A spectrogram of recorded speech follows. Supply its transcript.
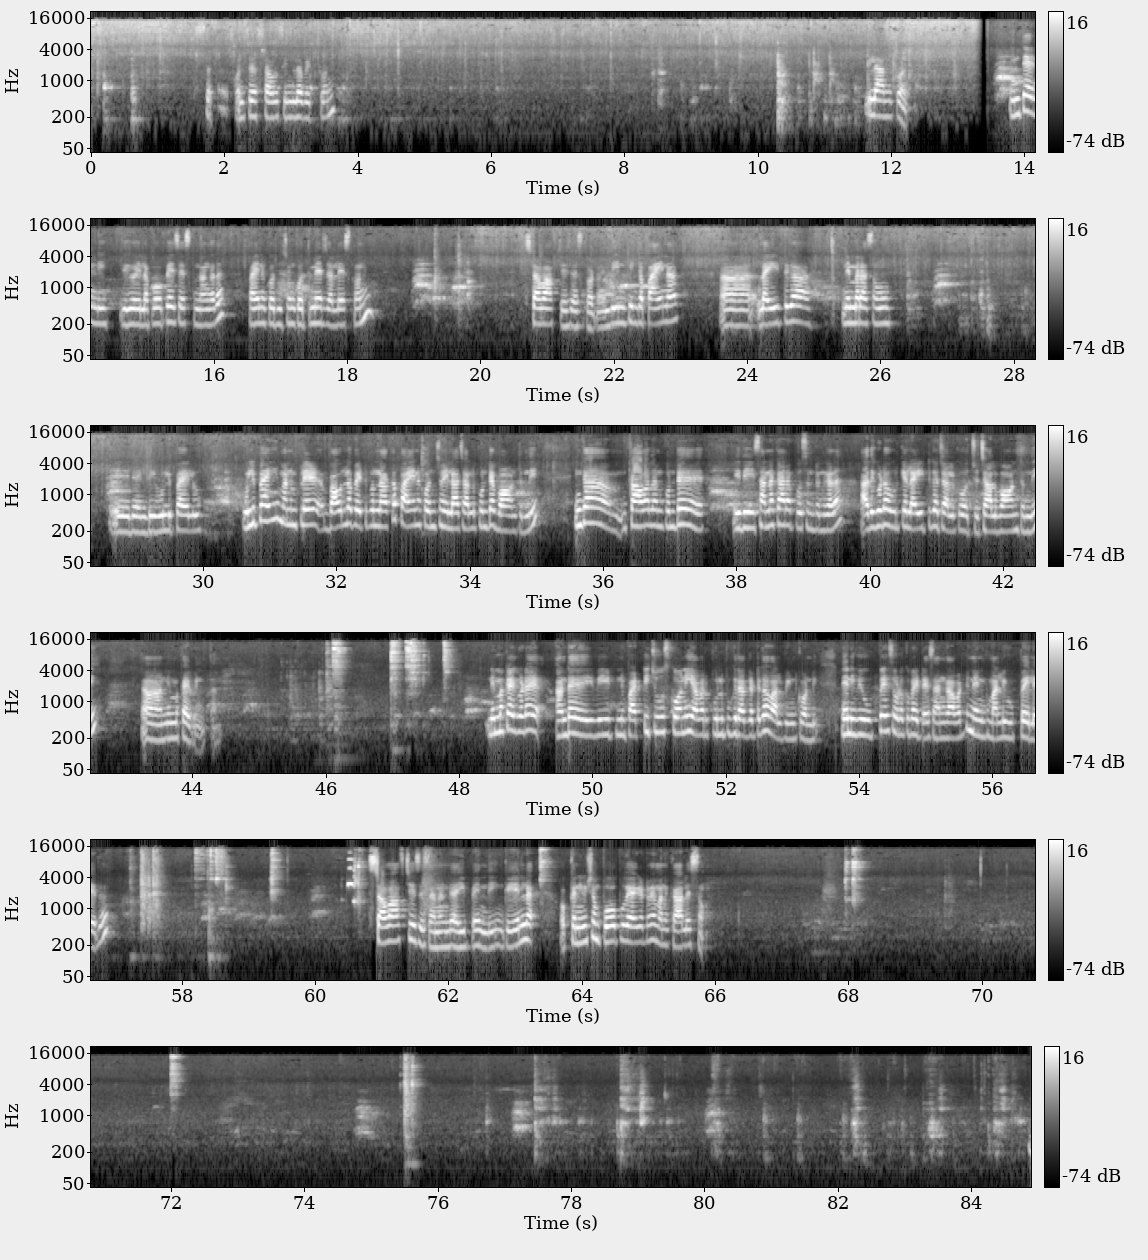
కొంచెం స్టవ్ సిమ్లో పెట్టుకొని. ఇలా అనుకోండి. ఇంతే అండి. ఇదిగో ఇలా పోపు వేసేసుకున్నాం కదా. పైన కొంచెం కొత్తిమీర చల్లేసుకొని స్టవ్ ఆఫ్ చేసేసుకోవటం. దీనికి ఇంకా పైన లైట్గా నిమ్మరసం ఇదేంటి? ఉల్లిపాయలు. ఉల్లిపాయ మనం ప్లే బౌల్లో పెట్టుకున్నాక పైన కొంచెం ఇలా చల్లుకుంటే బాగుంటుంది. ఇంకా కావాలనుకుంటే ఇది సన్నకార పూస ఉంటుంది కదా అది కూడా ఊరికే లైట్గా చల్లుకోవచ్చు. చాలా బాగుంటుంది. నిమ్మకాయ పిండుతాను. నిమ్మకాయ కూడా అంటే వీటిని పట్టి చూసుకొని ఎవరి పులుపుకి తగ్గట్టుగా వాళ్ళు పిండుకోండి. నేను ఇవి ఉప్పేసి ఉడకబెట్టేశాను కాబట్టి నేను మళ్ళీ ఉప్పు వేయలేదు స్టవ్ ఆఫ్ చేసేసానండి అయిపోయింది. ఇంకేం లే ఒక్క నిమిషం పోపు వేగటమే మనకు ఆలస్యం.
